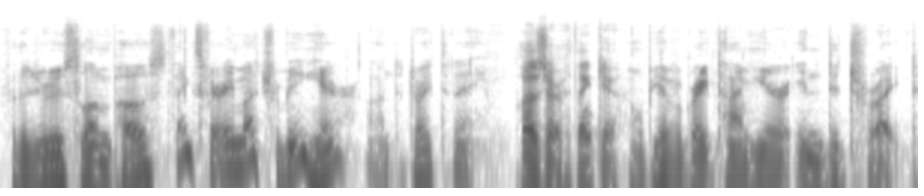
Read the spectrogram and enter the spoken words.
for the Jerusalem Post. Thanks very much for being here on Detroit Today. Pleasure. Thank you. I hope you have a great time here in Detroit.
